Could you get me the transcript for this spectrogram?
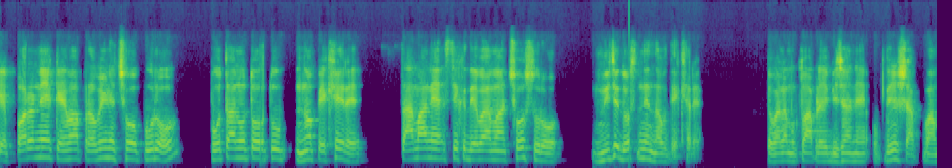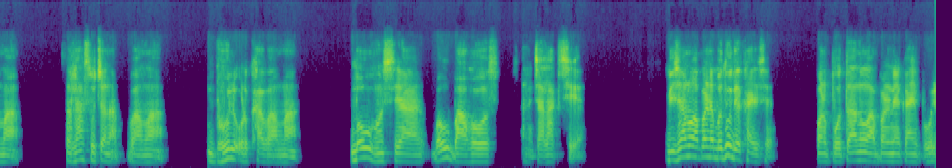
કે પરને કહેવા પ્રવીણ છો પૂરો, પોતાનું તો તું ન પેખે રે સામાને શીખ દેવામાં છો સુરો, નિજ દોષને નવ દેખે રે. તો વહેલા મુક્તો, આપણે બીજાને ઉપદેશ આપવામાં, સલાહ સૂચન આપવામાં, ભૂલ ઓળખાવવામાં બહુ હોશિયાર, બહુ બાહોશ અને ચાલાક છીએ. બીજાનું આપણને બધું દેખાય છે, પણ પોતાનું આપણને કાંઈ ભૂલ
